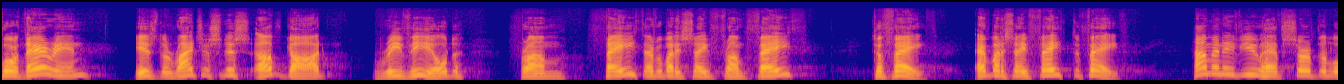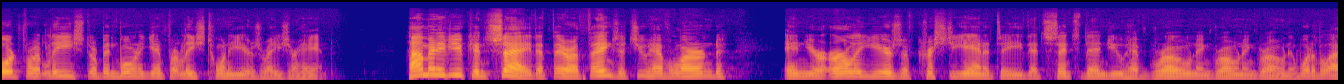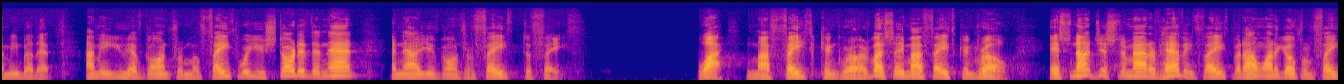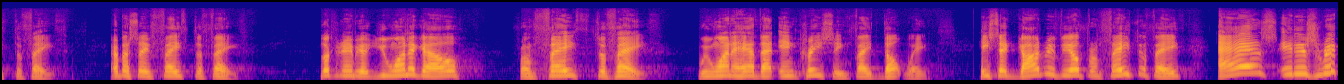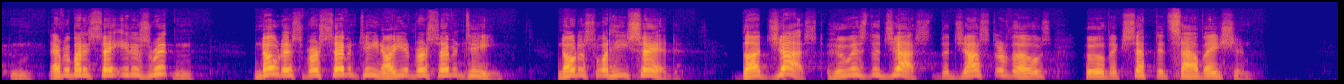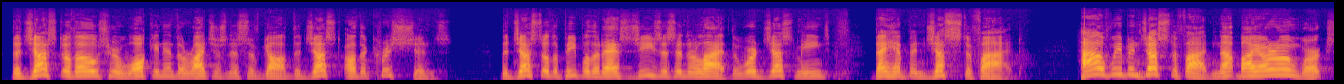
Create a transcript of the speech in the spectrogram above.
For therein is the righteousness of God revealed from faith. Everybody say, from faith to faith. Everybody say faith to faith. How many of you have served the Lord for at least or been born again for at least 20 years? Raise your hand. How many of you can say that there are things that you have learned in your early years of Christianity that since then you have grown and grown and grown? And what do I mean by that? I mean you have gone from a faith where you started in that, and now you've gone from faith to faith. Why? My faith can grow. Everybody say, My faith can grow. It's not just a matter of having faith, but I want to go from faith to faith. Everybody say, Faith to faith. Look at your. You want to go from faith to faith. We want to have that increasing faith, don't we? He said, God revealed from faith to faith as it is written. Everybody say, It is written. Notice verse 17. Are you at verse 17? Notice what he said. The just. Who is the just? The just are those who have accepted salvation. The just are those who are walking in the righteousness of God. The just are the Christians. The just are the people that ask Jesus in their life. The word just means they have been justified. How have we been justified? Not by our own works.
